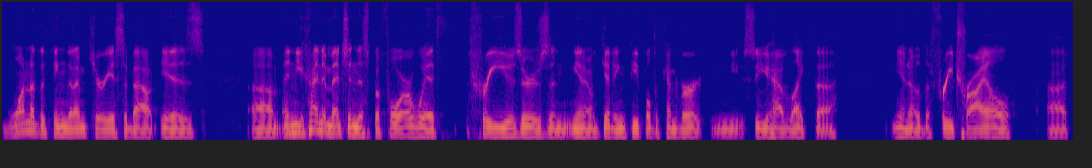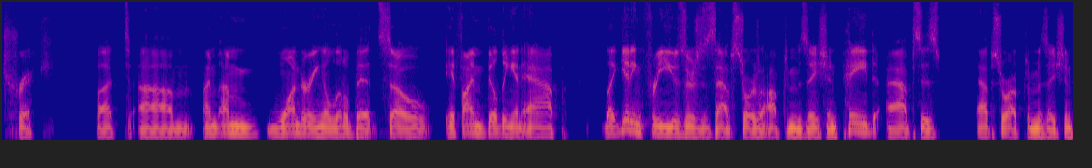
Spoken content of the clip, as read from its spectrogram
One other thing that i'm curious about is um, and you kind of mentioned this before with free users and you know getting people to convert. You, so you have like the you know the free trial uh, trick. But um, I'm I'm wondering a little bit. So if I'm building an app, like getting free users is App Store optimization. Paid apps is App Store optimization.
